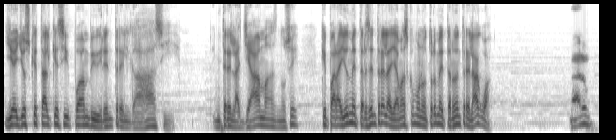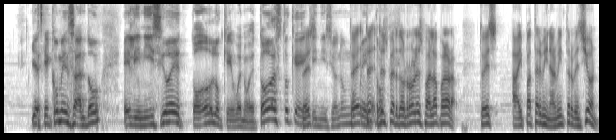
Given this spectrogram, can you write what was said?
Y ellos qué tal que sí puedan vivir entre el gas y entre las llamas, no sé. Que para ellos meterse entre las llamas como nosotros meternos entre el agua. Claro. Y es que comenzando el inicio de todo lo que, bueno, de todo esto que, Entonces- que inició en un Entonces, momento. entonces, perdón, Roles, para la palabra. Entonces, ahí para terminar mi intervención.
